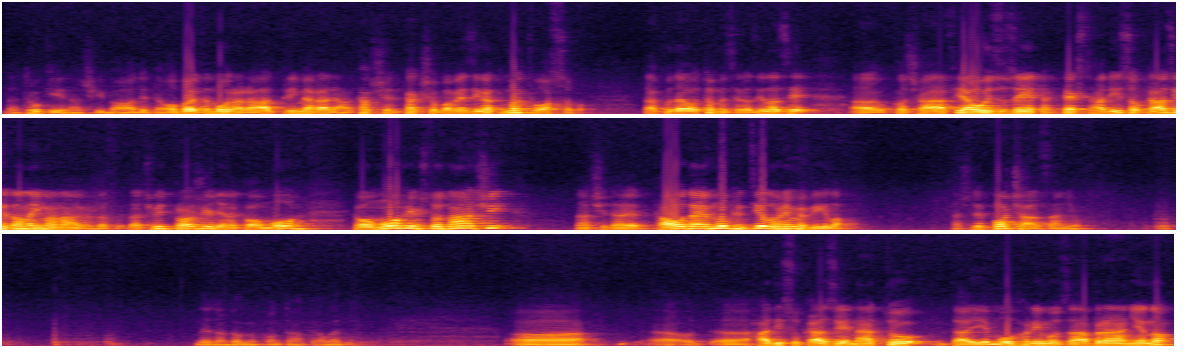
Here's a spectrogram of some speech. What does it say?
Da drugi, znači, ibadeta, obaveza mora rad, primjer rada, ali kako će, kako će obavezivati mrtvu osobu? Tako da o tome se razilaze uh, kod šafija, ovo izuzetak. Tekst Hadisa ukazuje da ona ima nagradu, da, da će biti proživljena kao, moh, kao mohrim, što znači, znači da je, kao da je muhrim cijelo vrijeme bila. Znači da je počas za nju ne znam dobro kontante, ali eto. Uh, uh, hadis ukazuje na to da je muhrimu zabranjeno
